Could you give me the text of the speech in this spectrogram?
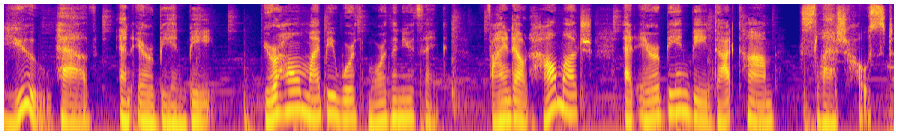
you have an Airbnb. Your home might be worth more than you think. Find out how much at airbnb.com/slash host.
